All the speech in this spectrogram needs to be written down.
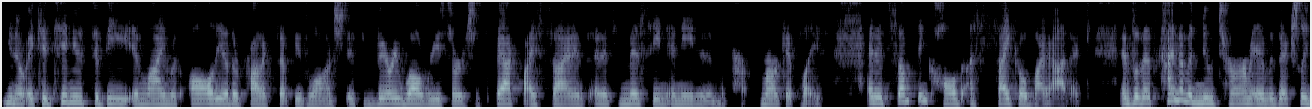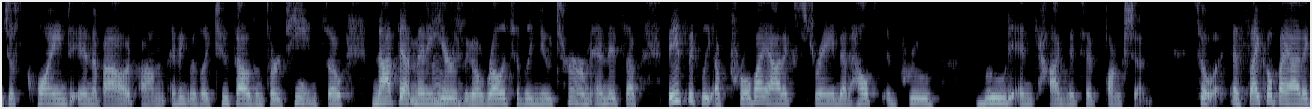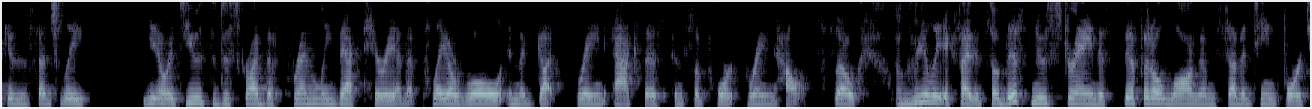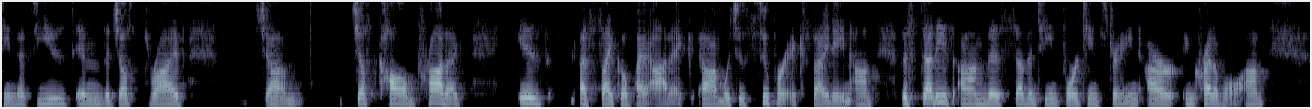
you know, it continues to be in line with all the other products that we've launched. It's very well researched, it's backed by science, and it's missing and needed in the par- marketplace. And it's something called a psychobiotic. And so that's kind of a new term. It was actually just coined in about, um, I think it was like 2013. So not that many years ago, relatively new term. And it's a basically a probiotic strain that helps improve mood and cognitive function. So a psychobiotic is essentially, you know, it's used to describe the friendly bacteria that play a role in the gut brain axis and support brain health. So okay. really excited. So this new strain, this Bifidolongum 1714 that's used in the Just Thrive um, Just Calm product is a psychobiotic, um, which is super exciting. Um, the studies on this 1714 strain are incredible. Um,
